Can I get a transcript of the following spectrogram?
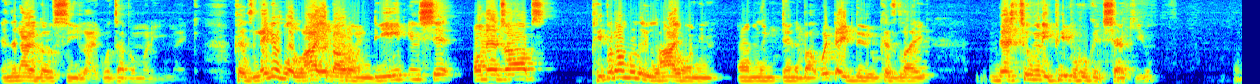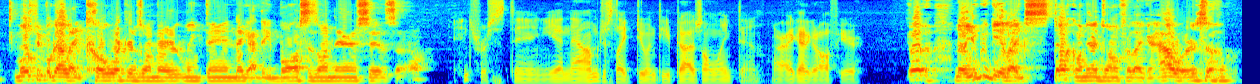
and then I go see like what type of money you make. Because niggas will lie about on Indeed and shit on their jobs. People don't really lie on on LinkedIn about what they do because like there's too many people who can check you. Most people got like coworkers on their LinkedIn. They got their bosses on there and shit. So Interesting. Yeah, now I'm just like doing deep dives on LinkedIn. All right, I gotta get off here. No, you can get like stuck on that drone for like an hour or so.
